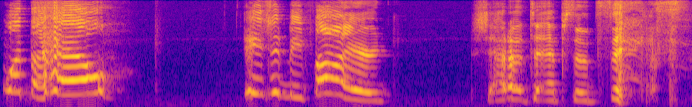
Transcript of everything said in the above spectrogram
What the hell? He should be fired. Shout out to episode six.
